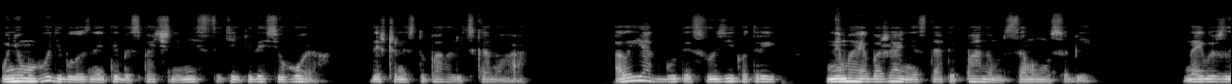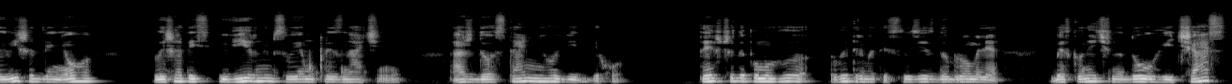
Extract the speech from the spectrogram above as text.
у ньому годі було знайти безпечне місце тільки десь у горах де ще не ступала людська нога. Але як бути слузі, котрий не має бажання стати паном самому собі? Найважливіше для нього лишатись вірним своєму призначенню аж до останнього віддиху. Те, що допомогло витримати слузі з добромеля безконечно довгий час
